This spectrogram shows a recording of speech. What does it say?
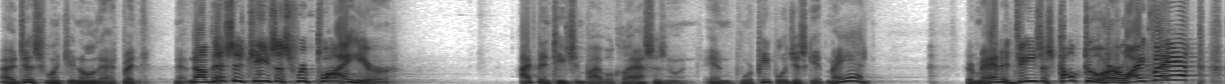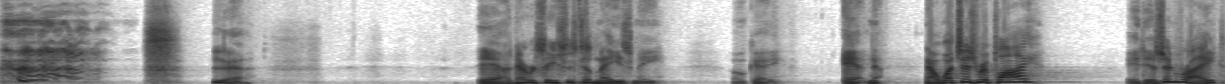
I just want you to know that. But now this is Jesus' reply here. I've been teaching Bible classes and, and where people just get mad. They're mad at Jesus. Talk to her like that. yeah. Yeah, it never ceases to amaze me. Okay. And now, now, what's his reply? It isn't right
